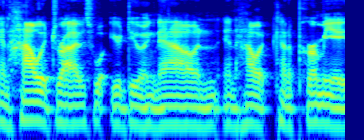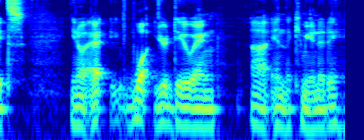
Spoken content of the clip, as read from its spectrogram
and how it drives what you're doing now and and how it kind of permeates you know what you're doing uh, in the community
